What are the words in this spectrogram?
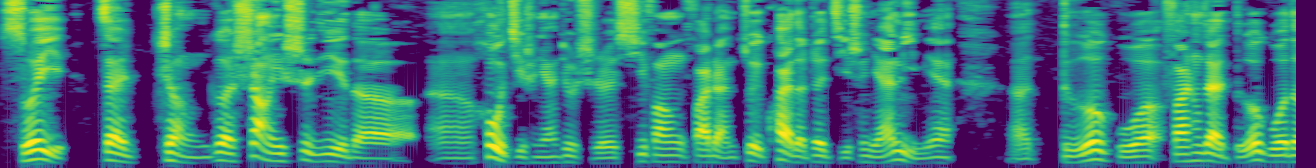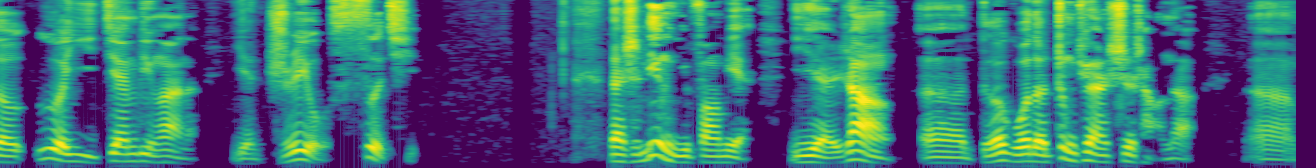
所以在整个上一世纪的嗯后几十年，就是西方发展最快的这几十年里面，呃，德国发生在德国的恶意兼并案呢，也只有四起。但是另一方面，也让呃德国的证券市场呢，呃，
